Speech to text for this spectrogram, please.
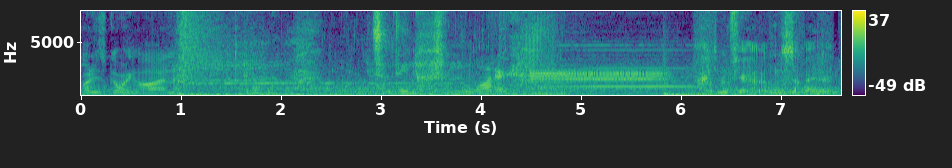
What is going on? I don't know. Something from the water. I can feel it on the side. I'm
